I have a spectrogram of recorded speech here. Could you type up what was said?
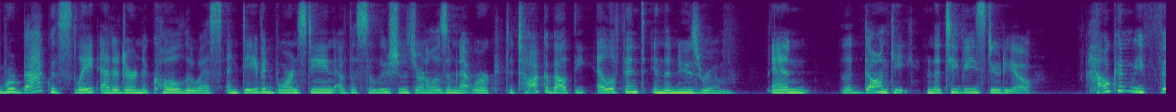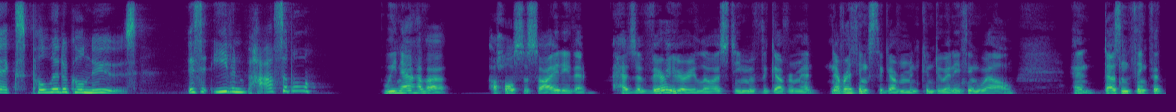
We're back with Slate editor Nicole Lewis and David Bornstein of the Solutions Journalism Network to talk about the elephant in the newsroom and the donkey in the TV studio. How can we fix political news? Is it even possible? We now have a, a whole society that has a very, very low esteem of the government, never thinks the government can do anything well, and doesn't think that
